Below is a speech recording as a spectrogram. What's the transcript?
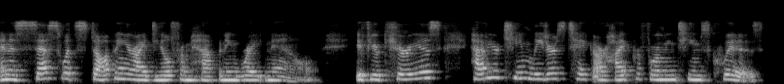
and assess what's stopping your ideal from happening right now. If you're curious, have your team leaders take our high performing teams quiz.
